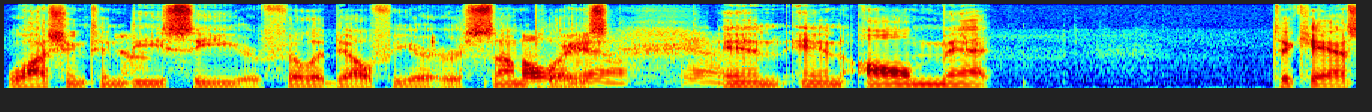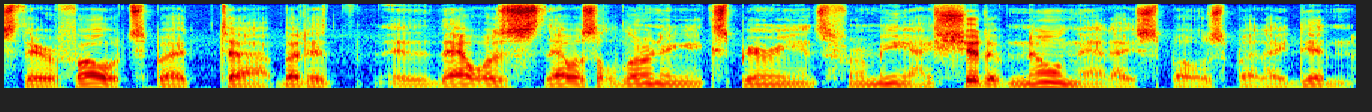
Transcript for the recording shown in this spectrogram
Washington D.C. or Philadelphia or someplace, yeah, yeah. and and all met to cast their votes. But uh, but it, uh, that was that was a learning experience for me. I should have known that, I suppose, but I didn't.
